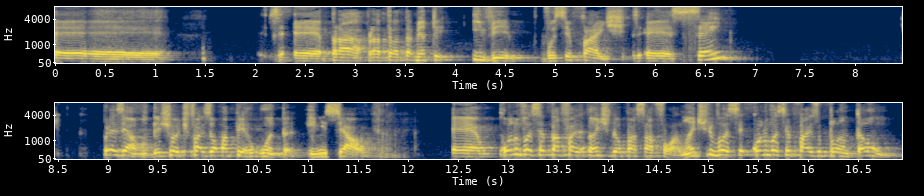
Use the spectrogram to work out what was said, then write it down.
é é, para tratamento IV, você faz é, 100. Por exemplo, deixa eu te fazer uma pergunta inicial. É, quando você está antes de eu passar a forma, antes de você, quando você faz o plantão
